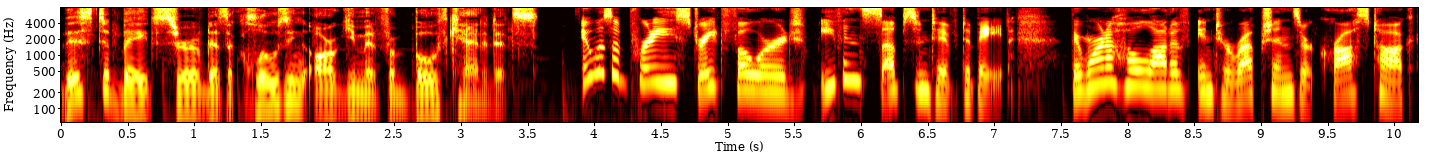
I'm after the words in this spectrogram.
this debate served as a closing argument for both candidates. It was a pretty straightforward, even substantive debate. There weren't a whole lot of interruptions or crosstalk,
